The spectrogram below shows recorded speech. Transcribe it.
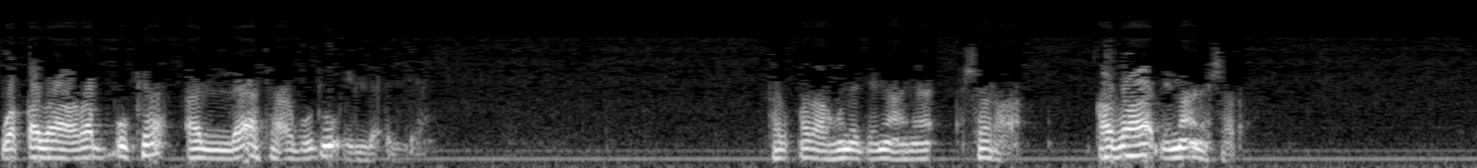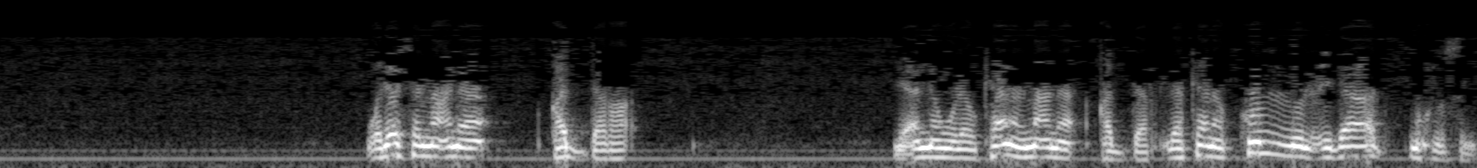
وقضى ربك ألا تعبدوا إلا إياه. فالقضاء هنا بمعنى شرع. قضى بمعنى شرع. وليس المعنى قدر لأنه لو كان المعنى قدر لكان كل العباد مخلصين.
